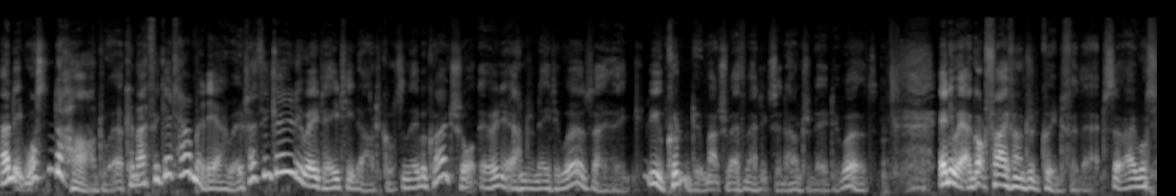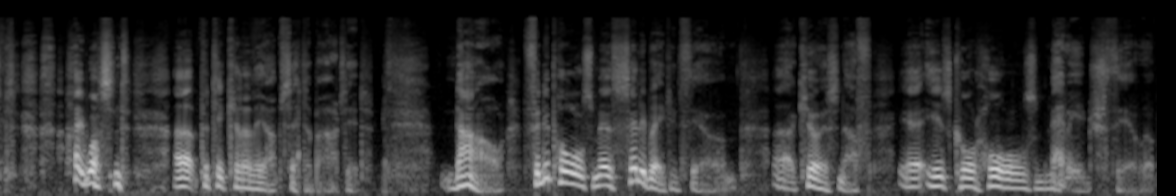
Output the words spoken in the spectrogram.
And it wasn't a hard work, and I forget how many I wrote. I think I only wrote 18 articles, and they were quite short. They were only 180 words, I think. You couldn't do much mathematics in 180 words. Anyway, I got 500 quid for that, so I wasn't, I wasn't uh, particularly upset about it. Now, Philip Hall's most celebrated theorem, uh, curious enough, uh, is called Hall's marriage theorem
